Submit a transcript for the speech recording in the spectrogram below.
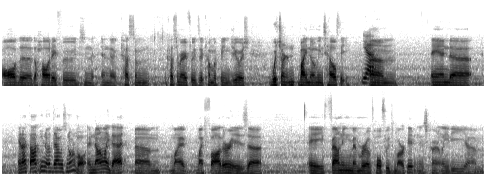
all the, the holiday foods and the, and the custom customary foods that come with being Jewish, which are by no means healthy. Yeah. Um, and uh, and I thought you know that was normal. And not only that, um, my my father is. Uh, a founding member of Whole Foods Market and is currently the, um,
